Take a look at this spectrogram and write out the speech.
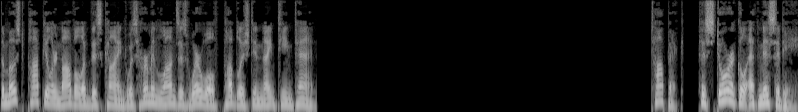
The most popular novel of this kind was Hermann Lanza's Werewolf published in 1910. Historical ethnicity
